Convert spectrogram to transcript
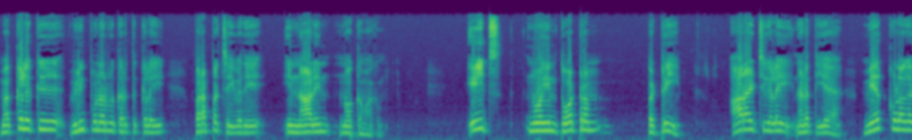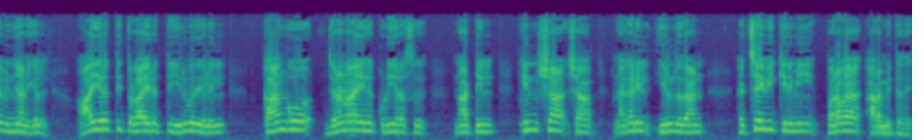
மக்களுக்கு விழிப்புணர்வு கருத்துக்களை பரப்பச் செய்வதே இந்நாளின் நோக்கமாகும். எய்ட்ஸ் நோயின் தோற்றம் பற்றி ஆராய்ச்சிகளை நடத்திய மேற்குலக விஞ்ஞானிகள் ஆயிரத்தி தொள்ளாயிரத்தி இருபதுகளில் காங்கோ ஜனநாயக குடியரசு நாட்டில் கின்ஷா ஷா நகரில் இருந்துதான் ஹெச்ஐவி கிருமி பரவ ஆரம்பித்தது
